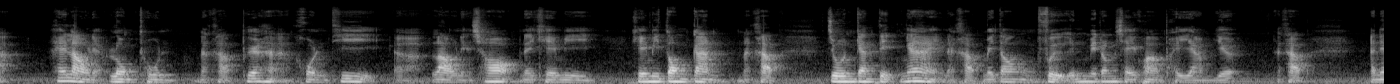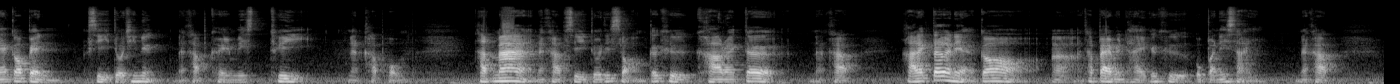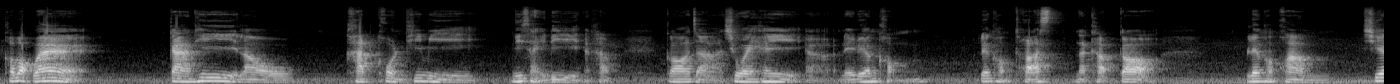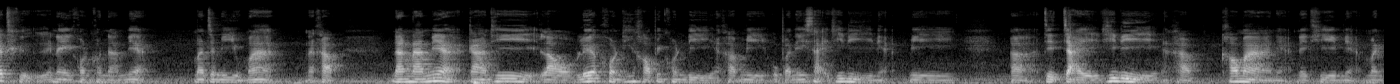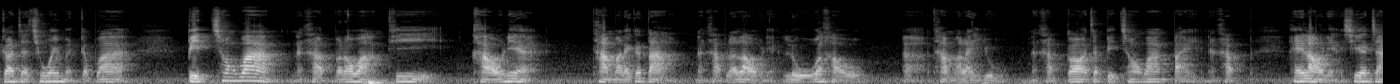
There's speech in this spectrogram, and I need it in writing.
ให้เราเนี่ยลงทุนนะครับเพื่อหาคนที่เราเนี่ยชอบในเคมีเคมีตรงกันนะครับ จูนกันติดง่ายนะครับ ไม่ต้องฝืนไม่ต้องใช้ความพยายามเยอะนะครับ อันนี้ก็เป็น 4 ตัวที่1นะครับ chemistry นะครับผม ถัดมานะครับ4ตัวที่ 2 ก็คือ character นะครับ character เนี่ยก็ถ้าแปลเป็นไทยก็คืออุปนิสัยนะครับเขาบอกว่าการที่เราคัดคนที่มีนิสัยดีนะครับ ก็จะช่วยให้ในเรื่องของเรื่องของ trust นะครับ ก็เรื่องของความเชื่อถือในคนคนนั้นเนี่ยมันจะมีอยู่มากนะครับ ดังนั้นเนี่ยการที่เราเลือกคนที่เขาเป็นคนดีนะครับมีอุปนิสัยที่ดีเนี่ยมีจิตใจที่ดีนะครับเข้ามาเนี่ยในทีมเนี่ยมันก็จะช่วยเหมือนกับว่า ปิดช่องว่างนะครับระหว่างที่เขาเนี่ยทำอะไรก็ตามนะครับแล้วเราเนี่ยรู้ว่าเขาทำอะไรอยู่นะครับก็จะปิดช่องว่างไปนะครับให้เราเนี่ยเชื่อใจ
